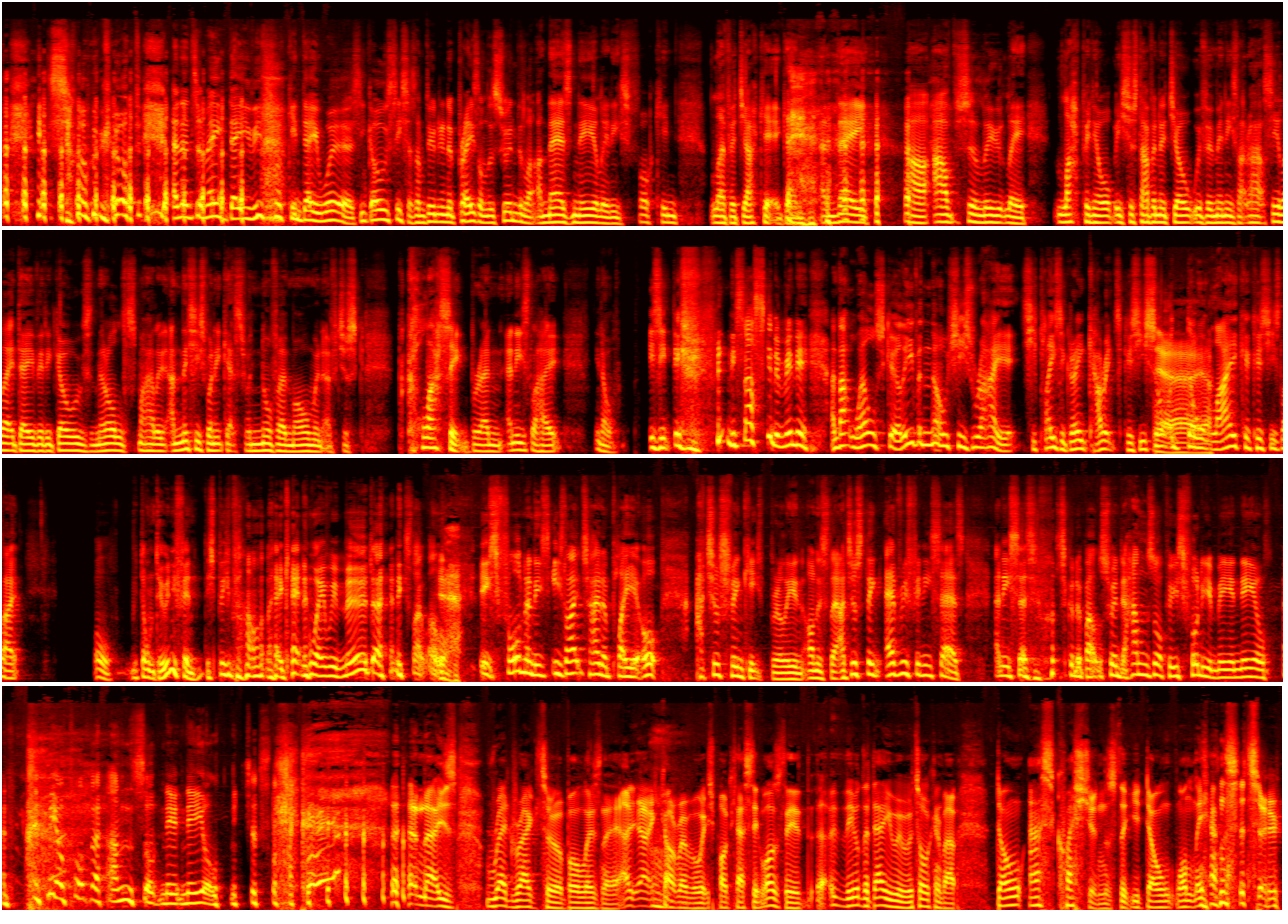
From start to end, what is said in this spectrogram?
it's so good. And then to make Davy's fucking day worse, he goes, he says, I'm doing an appraisal on the swindler, and there's Neil in his fucking leather jacket again. And they are absolutely lapping up. He's just having a joke with him, and he's like, "Right, I'll see you later, David." He goes, and they're all smiling. And this is when it gets to another moment of just classic Brent, and he's like, you know, is it different? he's asking him, in it, And that Welsh girl, even though she's right, she plays a great character because you sort yeah, of don't yeah. like her because she's like, oh, we don't do anything. These people out there getting away with murder. And he's like, well, yeah. it's fun. And he's, he's like trying to play it up. I just think it's brilliant, honestly. I just think everything he says, and he says, What's good about Swindon? Hands up, who's funnier, me and Neil? And, and Neil put the hands up, Neil. And He just like. and that is red rag to a bull, isn't it? I, I oh. can't remember which podcast it was. The the other day we were talking about don't ask questions that you don't want the answer to.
